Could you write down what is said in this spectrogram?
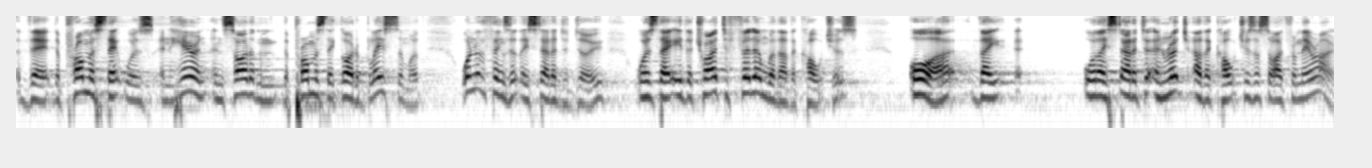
the, the promise that was inherent inside of them, the promise that God had blessed them with, one of the things that they started to do was they either tried to fit in with other cultures or they, or they started to enrich other cultures aside from their own.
